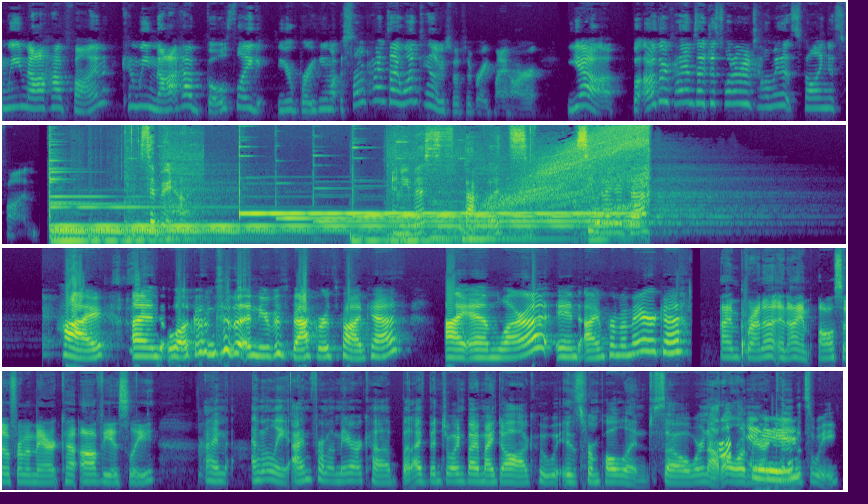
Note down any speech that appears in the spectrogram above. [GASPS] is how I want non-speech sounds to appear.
Can we not have fun? Can we not have both? Like, you're breaking my. Sometimes I want Taylor Swift to break my heart. Yeah, but other times I just want her to tell me that spelling is fun. Sibuna. Anubis, backwards. See what I did there? Hi, and welcome to the Anubis Backwards podcast. I am Lara, and I'm from America. I'm Brenna, and I am also from America, obviously. I'm Emily. I'm from America, but I've been joined by my dog who is from Poland, so we're not all Hi. American this week.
